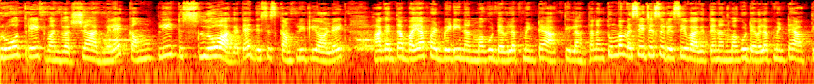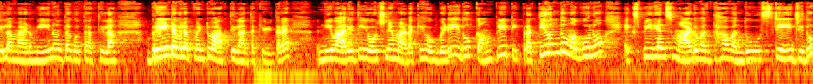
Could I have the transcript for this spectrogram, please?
ಗ್ರೋತ್ ರೇಟ್ ಒಂದು ವರ್ಷ ಆದಮೇಲೆ ಕಂಪ್ಲೀಟ್ ಸ್ಲೋ ಆಗುತ್ತೆ. This is completely all right ಹಾಗಂತ ಭಯ ಪಡಬೇಡಿ ನನ್ನ ಮಗು ಡೆವಲಪ್ಮೆಂಟೇ ಆಗ್ತಿಲ್ಲ ಅಂತ. ನಂಗೆ ತುಂಬ ಮೆಸೇಜಸ್ ರಿಸೀವ್ ಆಗುತ್ತೆ. ನನ್ನ ಮಗು ಡೆವಲಪ್ಮೆಂಟೇ ಆಗ್ತಿಲ್ಲ ಮೇಡಮ್ ಏನು ಅಂತ ಗೊತ್ತಾಗ್ತಿಲ್ಲ. ಬ್ರೈನ್ ಡೆವಲಪ್ಮೆಂಟು ಆಗ್ತಿಲ್ಲ ಅಂತ ಕೇಳ್ತಾರೆ. ನೀವು ಆ ರೀತಿ ಯೋಚನೆ ಮಾಡೋಕ್ಕೆ ಹೋಗಬೇಡಿ. ಇದು ಕಂಪ್ಲೀಟ್ ಪ್ರತಿಯೊಂದು ಮಗುನೂ ಎಕ್ಸ್ಪೀರಿಯನ್ಸ್ ಮಾಡುವಂತಹ ಒಂದು ಸ್ಟೇಜ್ ಇದು.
